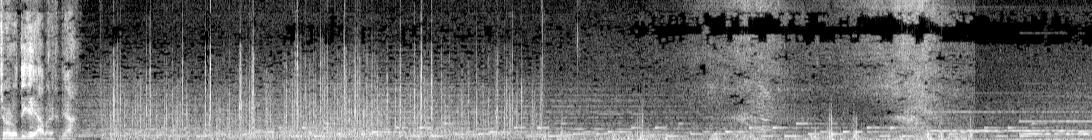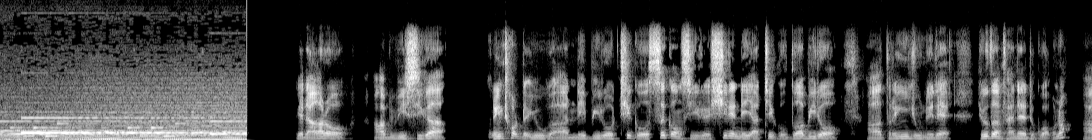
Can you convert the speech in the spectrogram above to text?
ကျွန်တော်တို့သိခဲ့ရပါတယ်ခင်ဗျာ ကဲဒါကတော့အာ BBC ကသတင်းထောက်တယူကနေပြီးတော့ထစ်ကိုစက်ကောင်စီရရှိတဲ့နေရာထစ်ကိုသွားပြီးတော့အာသတင်းယူနေတဲ့ယူသန်ဖန်တဲ့တကူပေါ့နော်အာ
